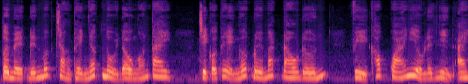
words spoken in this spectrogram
Tôi mệt đến mức chẳng thể nhấc nổi đầu ngón tay, chỉ có thể ngước đôi mắt đau đớn vì khóc quá nhiều lên nhìn anh.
